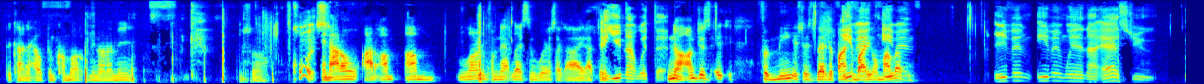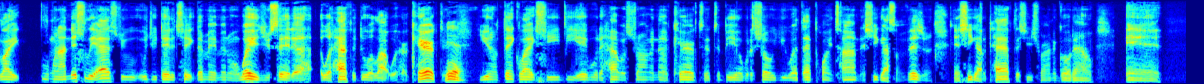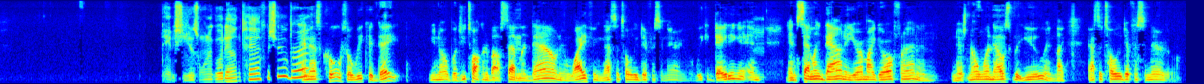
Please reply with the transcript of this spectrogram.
to kind of help them come up. You know what I mean? So, of course. And I don't, I, I'm, I'm learning from that lesson where it's like, all right, I think and you're not with that. No, I'm just. It, for me, it's just better to find even, somebody on my even, level. Even, even when I asked you, like when I initially asked you, would you date a chick that made minimum wage? You said uh, it would have to do a lot with her character. Yeah. You don't think like she'd be able to have a strong enough character to be able to show you at that point in time that she got some vision and she got a path that she's trying to go down, and maybe she just want to go down the path with you, bro. And that's cool. So we could date you know but you talking about settling mm-hmm. down and wifing that's a totally different scenario. We could dating and and, mm-hmm. and settling down and you're my girlfriend and there's no one else but you and like that's a totally different scenario.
